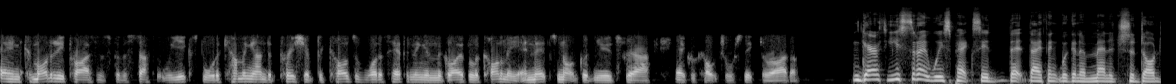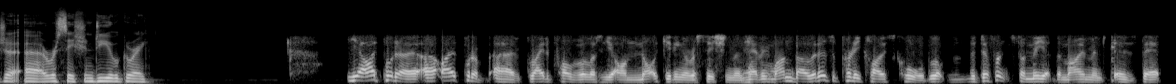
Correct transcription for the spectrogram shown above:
And commodity prices for the stuff that we export are coming under pressure because of what is happening in the global economy, and that's not good news for our agricultural sector either. Gareth, yesterday Westpac said that they think we're going to manage to dodge a, a recession. Do you agree? Yeah, I'd put a I'd put a, a, greater probability on not getting a recession than having one, though it is a pretty close call. Look, the difference for me at the moment is that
